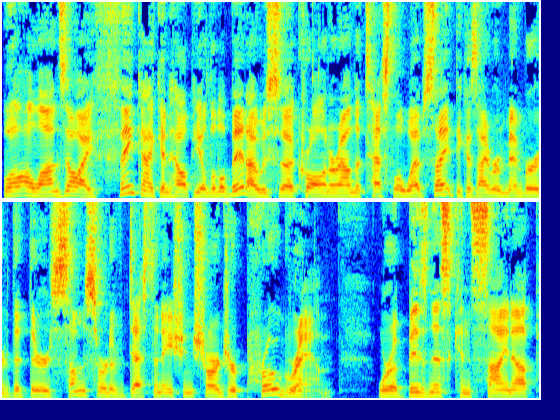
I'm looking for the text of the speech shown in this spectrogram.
Well, Alonzo, I think I can help you a little bit. I was uh, crawling around the Tesla website because I remembered that there's some sort of destination charger program where a business can sign up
